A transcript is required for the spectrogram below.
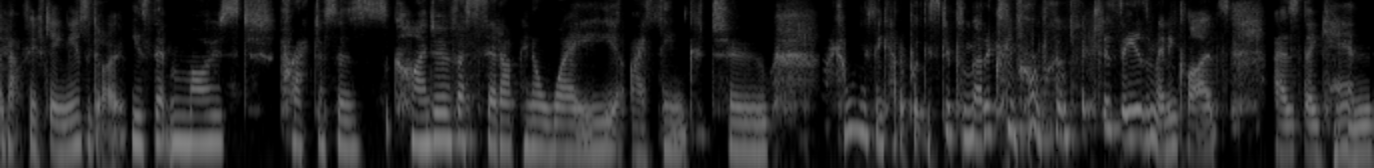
about 15 years ago is that most practices kind of are set up in a way, I think, to I can't really think how to put this diplomatically for a moment, to see as many clients as they can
